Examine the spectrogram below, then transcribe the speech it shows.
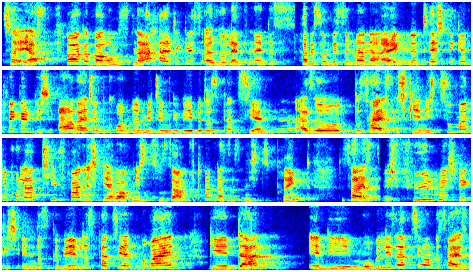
Zur ersten Frage, warum es nachhaltig ist. Also letzten Endes habe ich so ein bisschen meine eigene Technik entwickelt. Ich arbeite im Grunde mit dem Gewebe des Patienten. Also das heißt, ich gehe nicht zu manipulativ ran, ich gehe aber auch nicht zu sanft ran, dass es nichts bringt. Das heißt, ich fühle mich wirklich in das Gewebe des Patienten rein, gehe dann in die Mobilisation. Das heißt,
